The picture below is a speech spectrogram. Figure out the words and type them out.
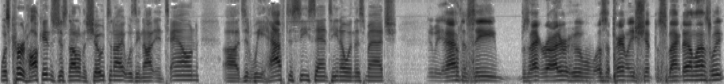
was Kurt Hawkins just not on the show tonight? Was he not in town? Uh, did we have to see Santino in this match? Did we have to see Zack Ryder, who was apparently shipped to SmackDown last week?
